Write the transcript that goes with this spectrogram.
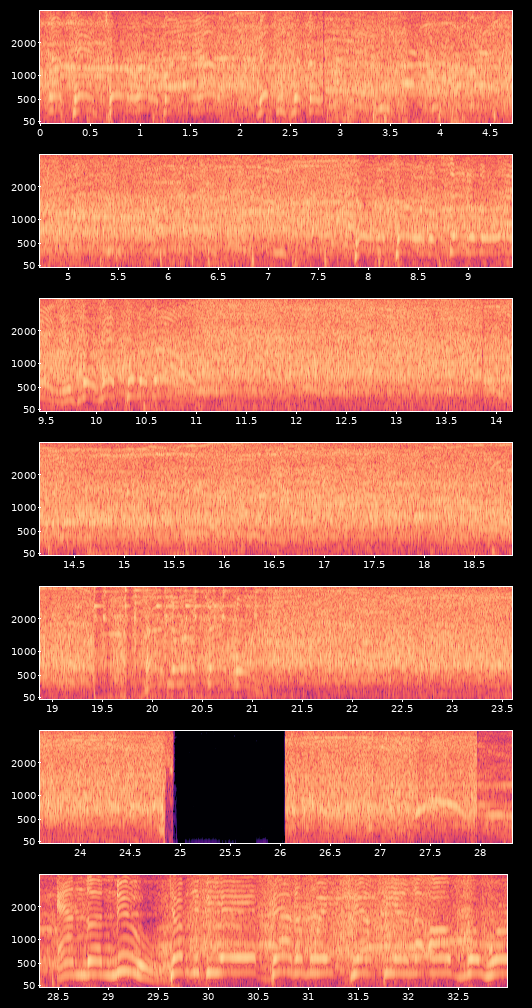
and the new WBA Bantamweight Champion of the World.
